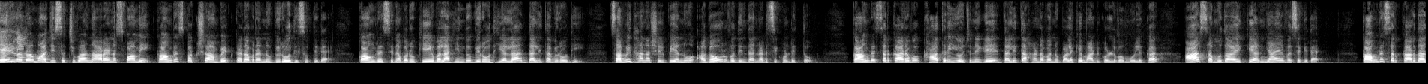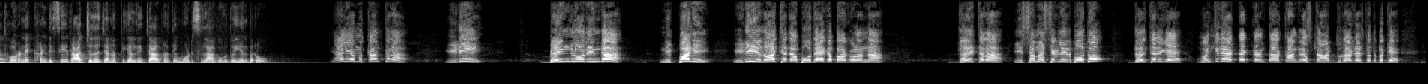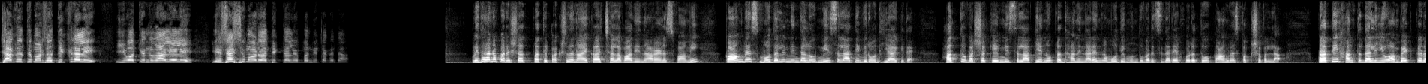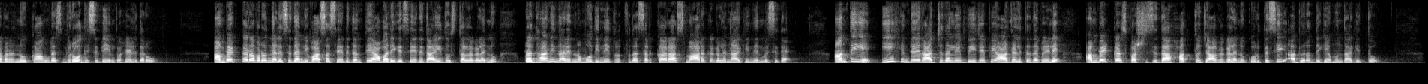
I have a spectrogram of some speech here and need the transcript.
ಕೇಂದ್ರದ ಮಾಜಿ ಸಚಿವ ನಾರಾಯಣಸ್ವಾಮಿ ಕಾಂಗ್ರೆಸ್ ಪಕ್ಷ ಅಂಬೇಡ್ಕರ್ ಅವರನ್ನು ವಿರೋಧಿಸುತ್ತಿದೆ. ಕಾಂಗ್ರೆಸ್ಸಿನವರು ಕೇವಲ ಹಿಂದೂ ವಿರೋಧಿಯಲ್ಲ, ದಲಿತ ವಿರೋಧಿ. ಸಂವಿಧಾನ ಶಿಲ್ಪಿಯನ್ನು ಅಗೌರವದಿಂದ ನಡೆಸಿಕೊಂಡಿತ್ತು. ಕಾಂಗ್ರೆಸ್ ಸರ್ಕಾರವು ಖಾತರಿ ಯೋಜನೆಗೆ ದಲಿತ ಹಣವನ್ನು ಬಳಕೆ ಮಾಡಿಕೊಳ್ಳುವ ಮೂಲಕ ಆ ಸಮುದಾಯಕ್ಕೆ ಅನ್ಯಾಯವೆಸಗಿದೆ ಕಾಂಗ್ರೆಸ್ ಸರ್ಕಾರದ ಧೋರಣೆ ಖಂಡಿಸಿ ರಾಜ್ಯದ ಜನತೆಯಲ್ಲಿ ಜಾಗೃತಿ ಮೂಡಿಸಲಾಗುವುದು ಎಂದರು. ಬೆಂಗಳೂರಿಂದ ನಿಪ್ಪಾಣಿ ಇಡೀ ರಾಜ್ಯದ ಬಹುತೇಕ ಭಾಗಗಳನ್ನ ದಲಿತರ ಈ ಸಮಸ್ಯೆಗಳಿರ್ಬೋದು. ದಲಿತರಿಗೆ ವಂಚನೆ ಆಗ್ತಕ್ಕಂಥ ಕಾಂಗ್ರೆಸ್ನ ದುರಾಡಳಿತದ ಬಗ್ಗೆ ಜಾಗೃತಿ ಮಾಡಿಸುವ ದಿಕ್ಕಿನಲ್ಲಿ ಇವತ್ತಿನ ರ್ಯಾಲಿಯಲ್ಲಿ ಯಶಸ್ವಿ ಮಾಡುವ ದಿಕ್ಕಿನಲ್ಲಿ ಬಂದಿರ್ತಕ್ಕಂಥ ವಿಧಾನ ಪರಿಷತ್ ಪ್ರತಿಪಕ್ಷದ ನಾಯಕ ಛಲವಾದಿ ನಾರಾಯಣಸ್ವಾಮಿ ಕಾಂಗ್ರೆಸ್ ಮೊದಲಿನಿಂದಲೂ ಮೀಸಲಾತಿ ವಿರೋಧಿಯಾಗಿದೆ. ಹತ್ತು ವರ್ಷಕ್ಕೆ ಮೀಸಲಾತಿಯನ್ನು ಪ್ರಧಾನಿ ನರೇಂದ್ರ ಮೋದಿ ಮುಂದುವರೆಸಿದರೆ ಹೊರತು ಕಾಂಗ್ರೆಸ್ ಪಕ್ಷವಲ್ಲ. ಪ್ರತಿ ಹಂತದಲ್ಲಿಯೂ ಅಂಬೇಡ್ಕರ್ ಅವರನ್ನು ಕಾಂಗ್ರೆಸ್ ವಿರೋಧಿಸಿದೆ ಎಂದು ಹೇಳಿದರು. ಅಂಬೇಡ್ಕರ್ ಅವರು ನೆಲೆಸಿದ ನಿವಾಸ ಸೇರಿದಂತೆ ಅವರಿಗೆ ಸೇರಿದ ಐದು ಸ್ಥಳಗಳನ್ನು ಪ್ರಧಾನಿ ನರೇಂದ್ರ ಮೋದಿ ನೇತೃತ್ವದ ಸರ್ಕಾರ ಸ್ಮಾರಕಗಳನ್ನಾಗಿ ನಿರ್ಮಿಸಿದೆ. ಅಂತೆಯೇ ಈ ಹಿಂದೆ ರಾಜ್ಯದಲ್ಲಿ ಬಿಜೆಪಿ ಆಡಳಿತದ ವೇಳೆ ಅಂಬೇಡ್ಕರ್ ಸ್ಪರ್ಶಿಸಿದ ಹತ್ತು ಜಾಗಗಳನ್ನು ಗುರುತಿಸಿ ಅಭಿವೃದ್ಧಿಗೆ ಮುಂದಾಗಿತ್ತು.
